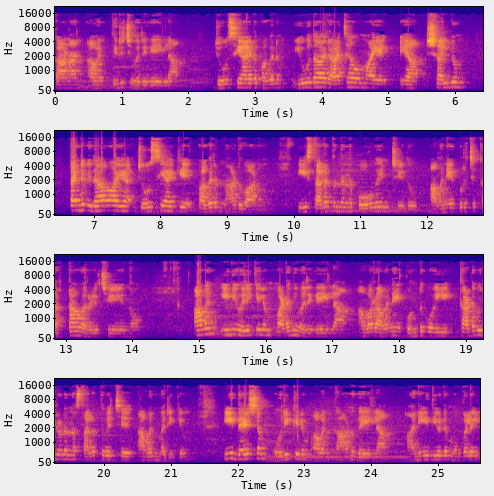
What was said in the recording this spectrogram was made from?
കാണാൻ അവൻ തിരിച്ചു വരികയില്ല. ജോസിയായുടെ മകനും യൂത രാജാവുമായ ഷല്ലും തന്റെ പിതാവായ ജോസിയായ്ക്ക് പകരം നാടുവാണു ഈ സ്ഥലത്ത് നിന്ന് പോവുകയും ചെയ്തു. അവനെക്കുറിച്ച് കർത്താവ് അരളി ചെയ്യുന്നു. അവൻ ഇനി ഒരിക്കലും മടങ്ങി വരികയില്ല. അവർ അവനെ കൊണ്ടുപോയി തടവിലിടുന്ന സ്ഥലത്ത് വെച്ച് അവൻ മരിക്കും. ഈ ദേശം ഒരിക്കലും അവൻ കാണുകയില്ല. അനീതിയുടെ മുകളിൽ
